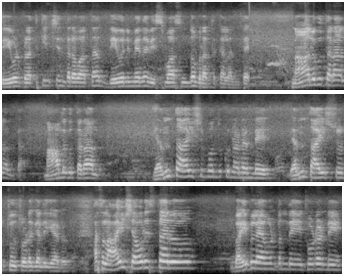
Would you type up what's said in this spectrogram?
దేవుడు బ్రతికించిన తర్వాత దేవుని మీద విశ్వాసంతో బ్రతకాలంతే. నాలుగు తరాలంట. నాలుగు తరాలు. ఎంత ఆయుష్ పొందుకున్నాడండి? ఎంత ఆయుష్ చూ చూడగలిగాడు? అసలు ఆయుష్ ఎవరిస్తారు? బైబిల్ ఏముంటుంది? చూడండి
